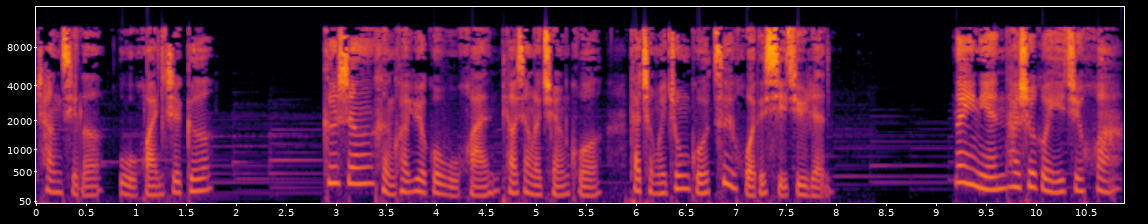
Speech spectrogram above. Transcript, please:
唱起了《五环之歌》。歌声很快越过五环，飘向了全国，他成为中国最火的喜剧人。那一年，他说过一句话：“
